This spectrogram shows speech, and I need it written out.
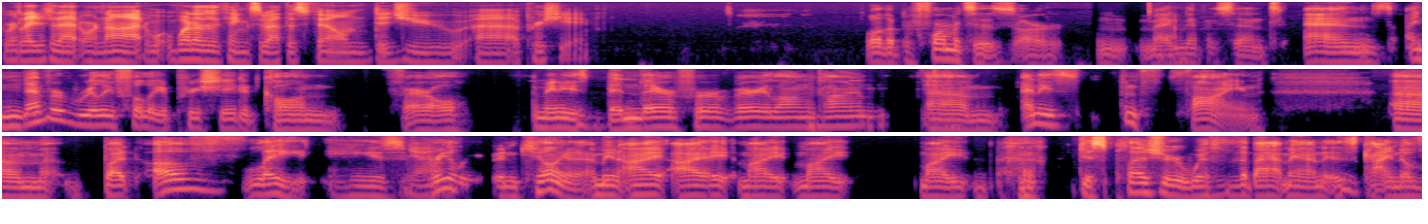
related to that or not what other things about this film did you uh, appreciate? Well, the performances are magnificent, and I never really fully appreciated Colin Farrell. I mean, he's been there for a very long time, um, and he's been fine. Um, but of late, he's Yeah. really been killing it. I mean, I, I, my, my, my displeasure with the Batman is kind of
